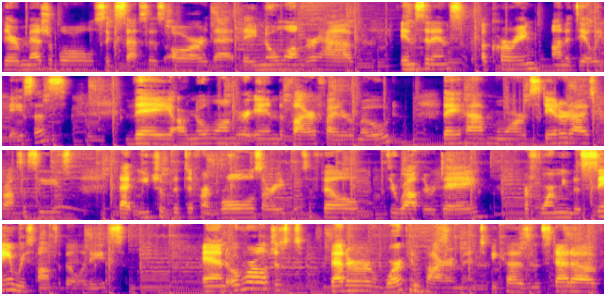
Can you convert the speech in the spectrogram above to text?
their measurable successes are that they no longer have incidents occurring on a daily basis. They are no longer in the firefighter mode. They have more standardized processes that each of the different roles are able to fill throughout their day, performing the same responsibilities. And overall, just better work environment because instead of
